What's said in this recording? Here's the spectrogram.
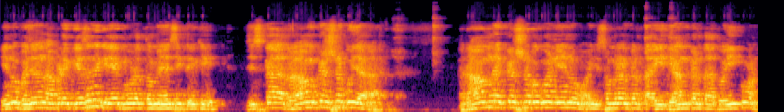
એનું ભજન આપણે કહે છે ને કે એક મુહૂર્ત તમે એસી દેખી, જિસકા રામકૃષ્ણ પૂજારા. રામ ને કૃષ્ણ ભગવાન એનું સ્મરણ કરતા એ ધ્યાન કરતા, તો એ કોણ?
